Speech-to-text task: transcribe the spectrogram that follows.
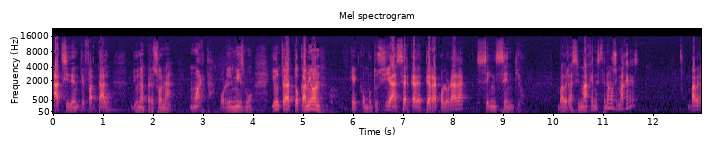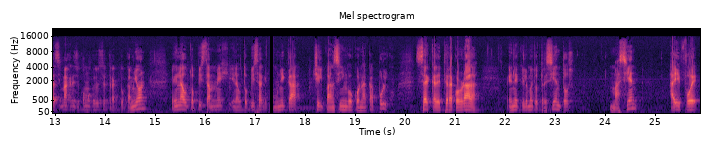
accidente fatal de una persona muerta por el mismo. Y un tractocamión que conducía cerca de Tierra Colorada se incendió. Va a ver las imágenes. ¿Tenemos imágenes? Va a ver las imágenes de cómo quedó este tractocamión en la autopista, en la autopista que comunica Chilpancingo con Acapulco, cerca de Tierra Colorada, en el kilómetro 300 más 100. Ahí fue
